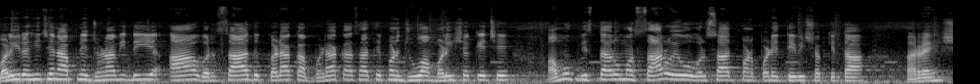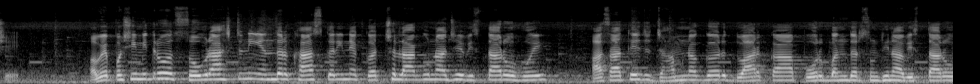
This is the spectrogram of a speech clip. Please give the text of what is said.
મળી રહી છે ને આપને જણાવી દઈએ, આ વરસાદ કડાકા ભડાકા સાથે પણ જોવા મળી શકે છે. અમુક વિસ્તારોમાં સારો એવો વરસાદ પણ પડે તેવી શક્યતા રહેશે. હવે પછી મિત્રો સૌરાષ્ટ્રની અંદર ખાસ કરીને કચ્છ લાગુના જે વિસ્તારો હોય, આ સાથે જ જામનગર, દ્વારકા, પોરબંદર સુધીના વિસ્તારો,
